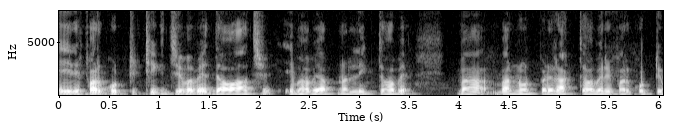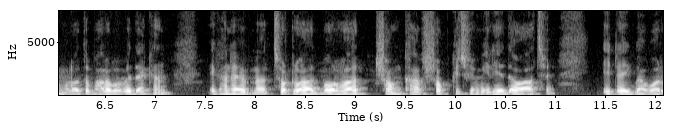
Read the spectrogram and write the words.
এই রেফার কোডটি ঠিক যেভাবে দেওয়া আছে, এভাবে আপনার লিখতে হবে, বা বা নোটপ্যাডে রাখতে হবে রেফার কোডটি মূলত। ভালোভাবে দেখেন, এখানে ছোট হাত, বড় হাত, সংখ্যা সব কিছুই মিলিয়ে দেওয়া আছে, এটাই ব্যবহার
